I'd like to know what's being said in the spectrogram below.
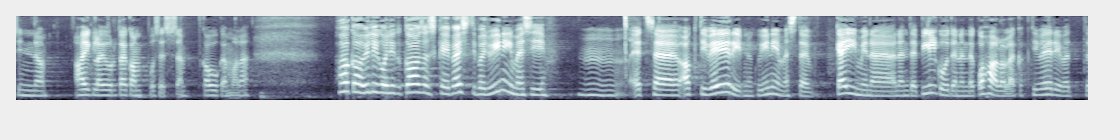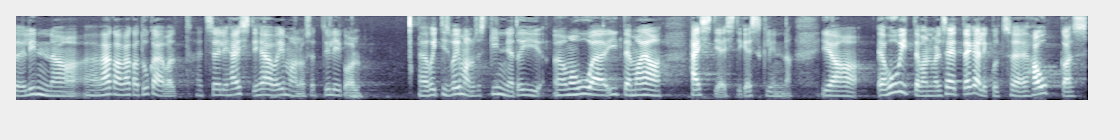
sinna haigla juurde kampusesse kaugemale. aga ülikooliga kaasas käib hästi palju inimesi Mm, et see aktiveerib nagu inimeste käimine ja nende pilgud ja nende kohalolek aktiveerivad linna väga-väga äh, tugevalt, et see oli hästi hea võimalus, et ülikool äh, võttis võimalusest kinni ja tõi äh, oma uue IT-maja hästi-hästi kesklinna. ja, ja huvitav on veel see, et tegelikult see haukas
